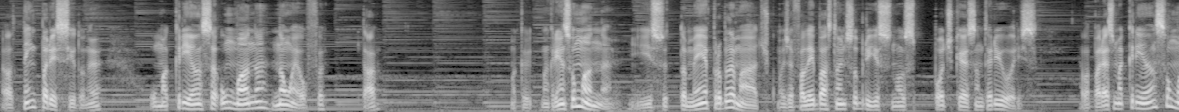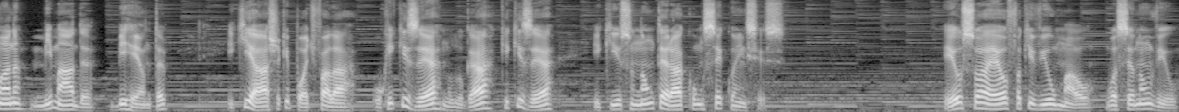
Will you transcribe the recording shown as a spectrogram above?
ela tem parecido, né? Uma criança humana, não elfa, tá? Uma criança humana, e isso também é problemático, mas já falei bastante sobre isso nos podcasts anteriores. Ela parece uma criança humana mimada, birrenta, e que acha que pode falar o que quiser no lugar que quiser e que isso não terá consequências. Eu sou a elfa que viu o mal, você não viu,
